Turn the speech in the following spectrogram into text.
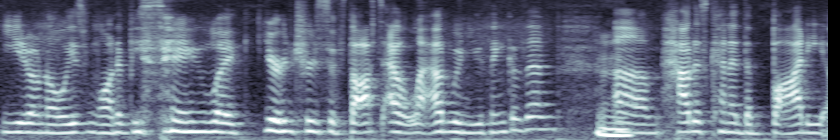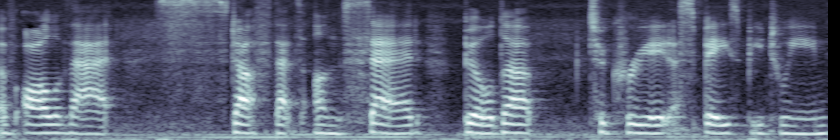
you don't always want to be saying like your intrusive thoughts out loud when you think of them. Um, how does kind of the body of all of that stuff that's unsaid build up to create a space between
